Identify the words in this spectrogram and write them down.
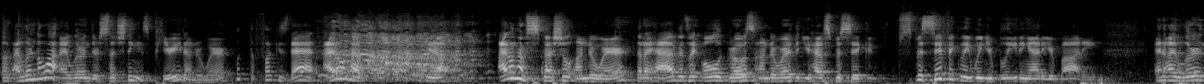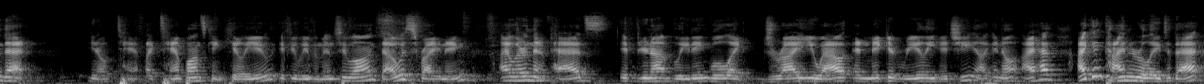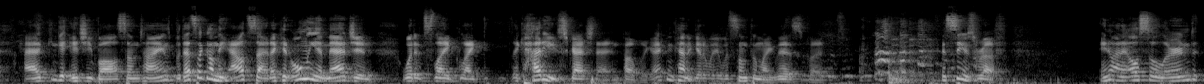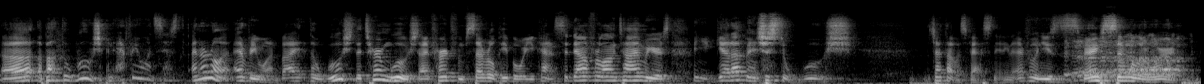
I learned a lot. I learned there's such thing as period underwear. What the fuck is that? I don't have, you know, I don't have special underwear that I have. It's like old gross underwear that you have specific, specifically when you're bleeding out of your body. And I learned that you know, tam- like tampons can kill you if you leave them in too long. That was frightening. I learned that pads, if you're not bleeding, will like dry you out and make it really itchy. Like, you know, I have, I can kind of relate to that. I can get itchy balls sometimes, but that's like on the outside. I can only imagine what it's like. Like, like how do you scratch that in public? I can kind of get away with something like this, but it seems rough. You know, and I also learned uh, about the whoosh, and everyone says, I don't know everyone, but I, the whoosh, the term whoosh, I've heard from several people where you kind of sit down for a long time, or you're, and you get up and it's just a whoosh, which I thought was fascinating. Everyone uses this very similar word.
